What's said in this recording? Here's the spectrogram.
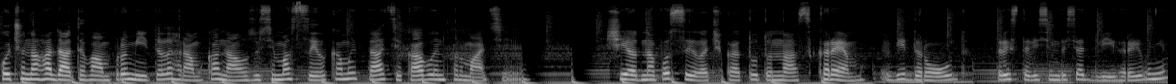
Хочу нагадати вам про мій телеграм-канал з усіма ссылками та цікавою інформацією. Ще одна посилочка. Тут у нас крем від Road 382 гривні.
